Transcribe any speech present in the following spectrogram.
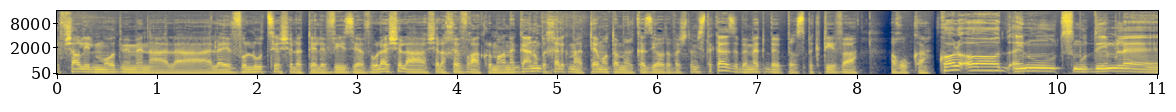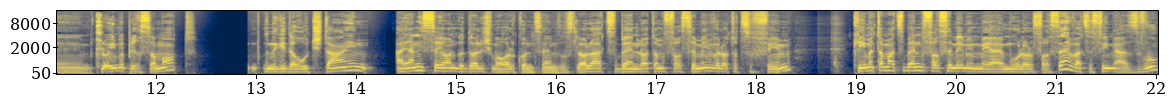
אפשר ללמוד ממנה על, ה, על האבולוציה של הטלוויזיה ואולי של, ה, של החברה? כלומר, נגענו בחלק מהתמות המרכזיות, אבל כשאתה מסתכל על זה באמת בפרספקטיבה ארוכה. כל עוד היינו צמודים, תלויים בפרסומות, נגיד ערוץ 2, היה ניסיון גדול לשמור על קונצנזוס, לא לעצבן לא את המפרסמים ולא את הצופים, כי אם אתה מעצבן מפרסמים הם יאיימו לא לפרסם והצופים יעזבו.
